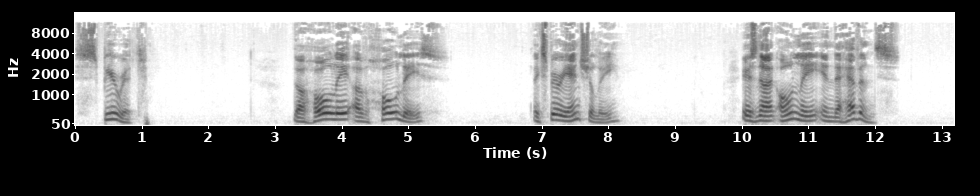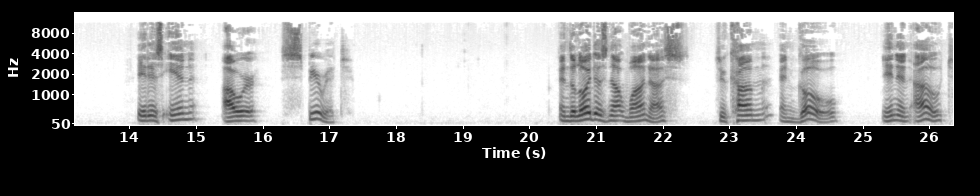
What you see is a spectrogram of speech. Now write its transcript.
spirit. The Holy of Holies, experientially, is not only in the heavens, it is in our spirit. And the Lord does not want us to come and go in and out.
